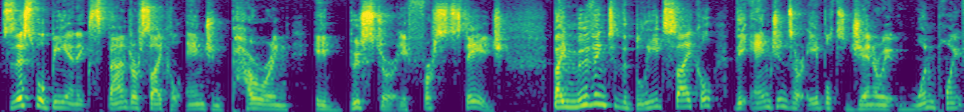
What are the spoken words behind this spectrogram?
So this will be an expander cycle engine powering a booster, a first stage. By moving to the bleed cycle, the engines are able to generate 1.5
